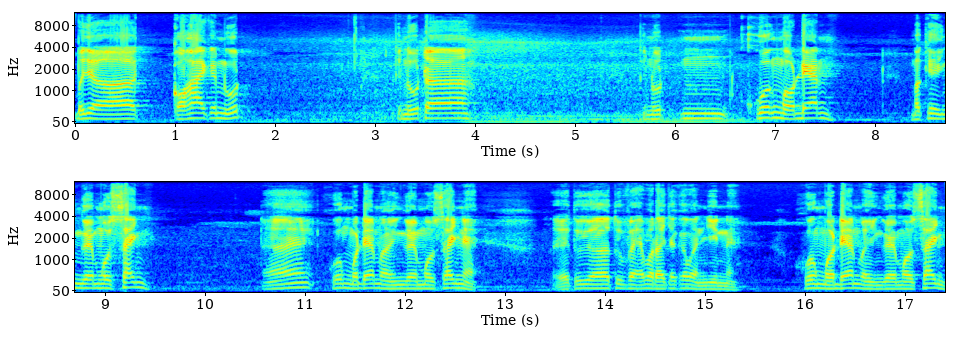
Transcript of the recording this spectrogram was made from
bây giờ có hai cái nút cái nút ờ, cái nút ừ, khuôn màu đen mà cái hình người màu xanh. Đấy, khuôn màu đen và hình người màu xanh này. Để tôi ờ, tôi vẽ vào đây cho các bạn nhìn này. Khuôn màu đen và hình người màu xanh.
